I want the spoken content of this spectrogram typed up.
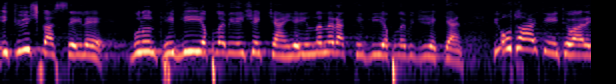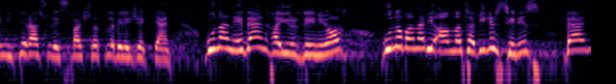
2-3 gazeteyle bunun tebliği yapılabilecekken, yayınlanarak tebliğ yapılabilecekken ve o tarihten itibaren itiraz süresi başlatılabilecekken buna neden hayır deniyor? Bunu bana bir anlatabilirseniz ben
